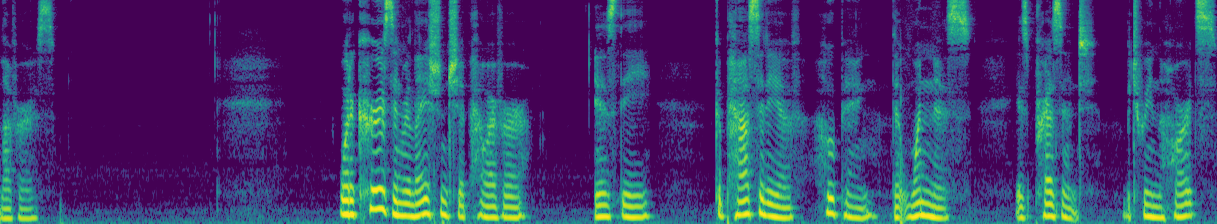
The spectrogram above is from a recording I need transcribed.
lovers. What occurs in relationship, however, is the capacity of hoping that oneness is present between the hearts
